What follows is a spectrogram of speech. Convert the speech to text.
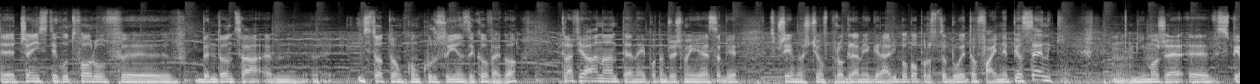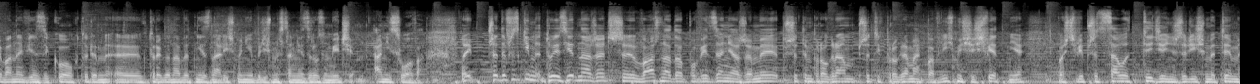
e, część z tych utworów e, będąca istotą konkursu językowego trafiała na antenę i potem żeśmy je sobie z przyjemnością w programie grali, bo po prostu były to fajne piosenki. Mm, Mimo, że e, śpiewane w języku, o którym, e, którego nawet nie znaliśmy, nie byliśmy w stanie zrozumieć ani słowa. No i przede wszystkim tu jest jedna rzecz e, ważna do powiedzenia, że my przy tym program, przy tych programach bawiliśmy się świetnie. Właściwie przez cały tydzień żyliśmy tym,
